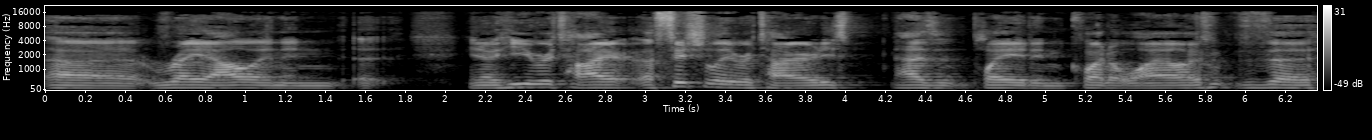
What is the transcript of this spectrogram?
uh, Ray Allen, and uh, you know he retired officially retired. He hasn't played in quite a while. the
